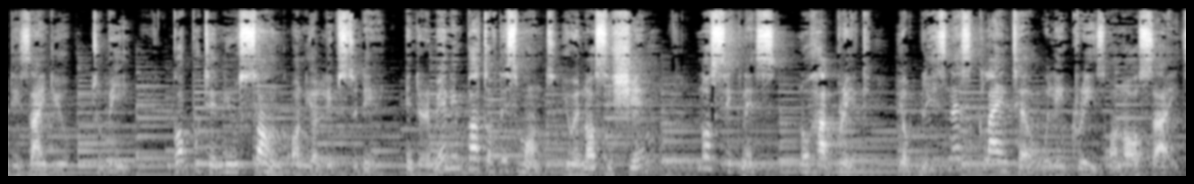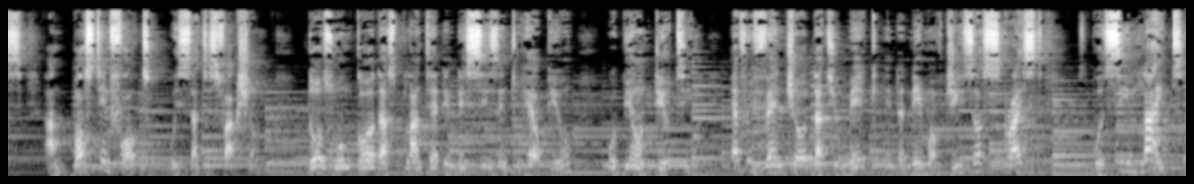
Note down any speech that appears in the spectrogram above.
designed you to be. God put a new song on your lips today. In the remaining part of this month, you will not see shame, no sickness, no heartbreak. Your business clientele will increase on all sides and bursting forth with satisfaction. Those whom God has planted in this season to help you will be on duty. Every venture that you make in the name of Jesus Christ will see light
